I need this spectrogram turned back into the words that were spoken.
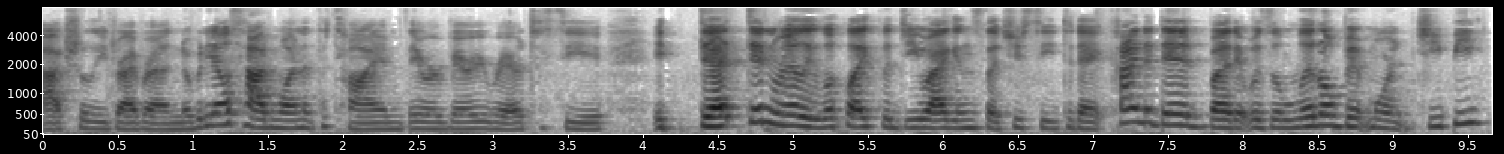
actually drive around. Nobody else had one at the time. They were very rare to see. It didn't really look like the g-wagons that you see today. It kind of did but it was a little bit more jeepy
